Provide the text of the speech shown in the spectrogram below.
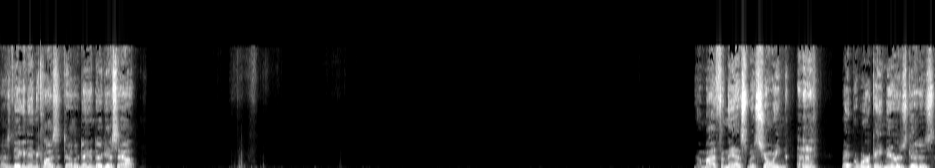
I was digging in the closet the other day and dug this out. Now my finesse was showing paperwork ain't near as good as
